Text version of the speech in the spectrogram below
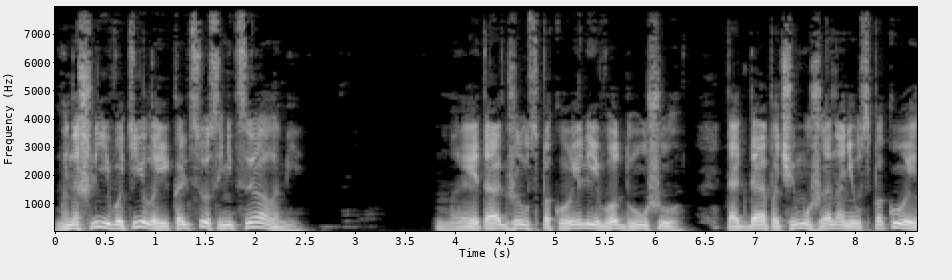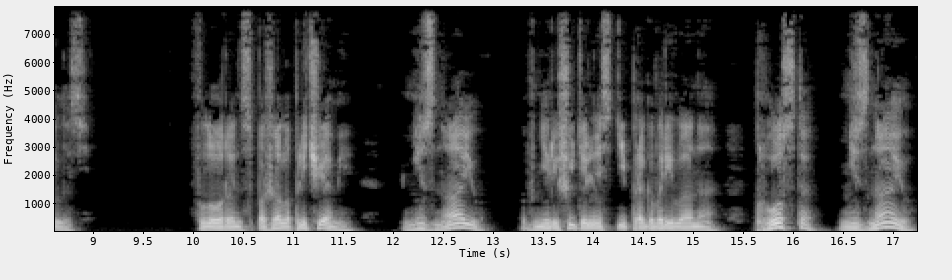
Мы нашли его тело и кольцо с инициалами. Мы также успокоили его душу. Тогда почему же она не успокоилась? Флоренс пожала плечами. «Не знаю», — в нерешительности проговорила она. «Просто не знаю».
